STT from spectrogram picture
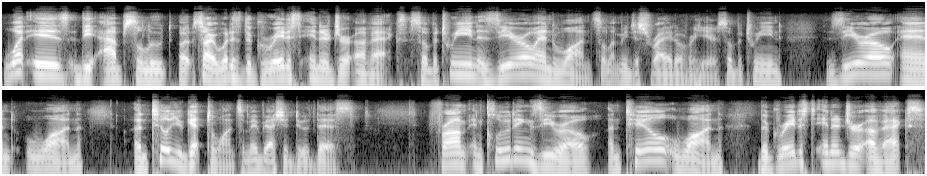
what is the absolute, uh, sorry, what is the greatest integer of x? So between 0 and 1, so let me just write it over here. So between 0 and 1, until you get to 1, so maybe I should do this. From including 0 until 1, the greatest integer of x,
